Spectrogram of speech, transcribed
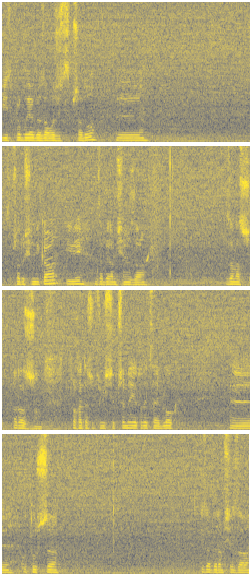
i spróbuję go założyć z przodu yy, z przodu silnika i zabieram się za za nasz rozrząd trochę też oczywiście przemyję tutaj cały blok yy, otuszczę i zabieram się za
